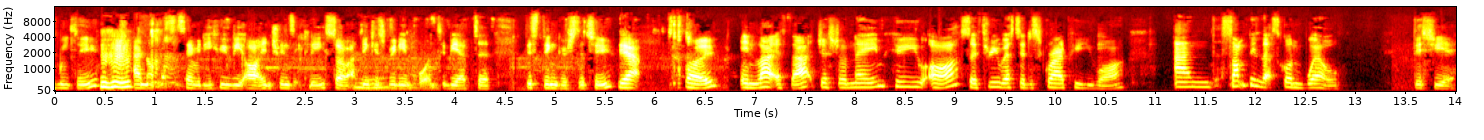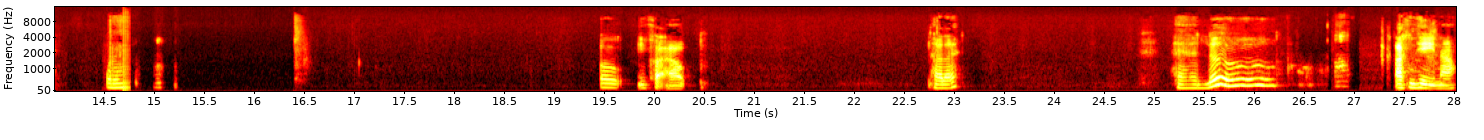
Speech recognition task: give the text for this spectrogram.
we do Mm-hmm. and not necessarily who we are intrinsically. So I think it's really important to be able to distinguish the two. Yeah. So, in light of that, just your name, who you are. So, three words to describe who you are, and something that's gone well this year. Oh, you cut out. Hello? Hello? I can hear you now.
